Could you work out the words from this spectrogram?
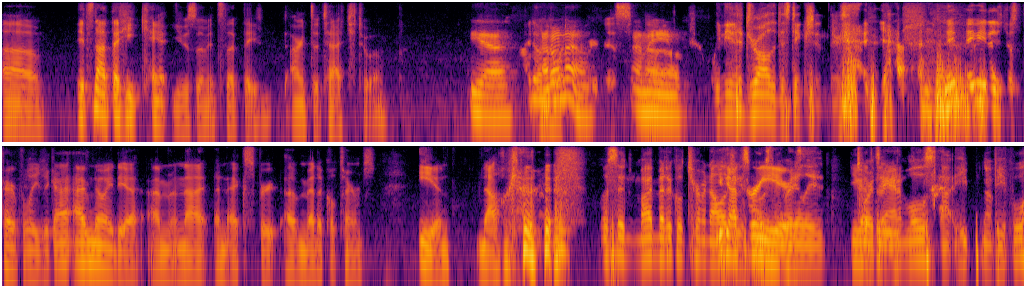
um, it's not that he can't use them it's that they aren't attached to him Yeah. i don't I know, don't know. word. I mean, Um, We need to draw the distinction. Yeah, maybe it is just paraplegic. I, I have no idea. I'm not an expert of medical terms. Ian, no. listen. My medical terminology is three mostly years. related you towards animals, not he- not people.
